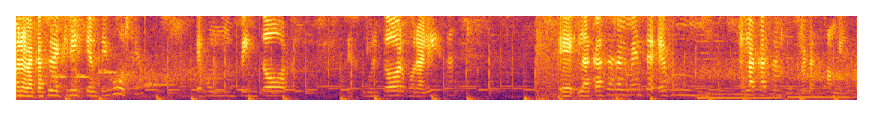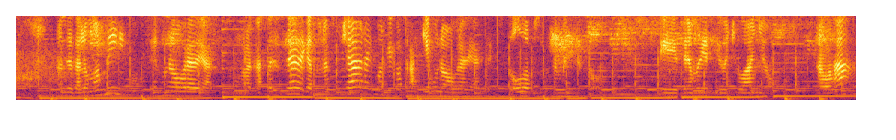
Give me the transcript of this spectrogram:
Bueno, la casa de Cristian Tiburcio, es un pintor, escultor, muralista. Eh, la casa realmente es, un, es la casa de nosotros, la casa familiar, donde da lo más mínimo, es una obra de arte. Como la casa de ustedes, que una cuchara y cualquier cosa, aquí es una obra de arte, todo, absolutamente todo. Eh, tenemos 18 años trabajando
